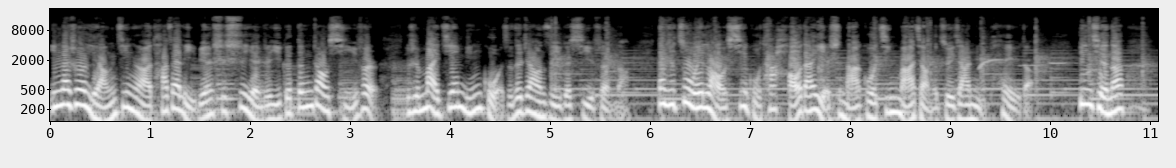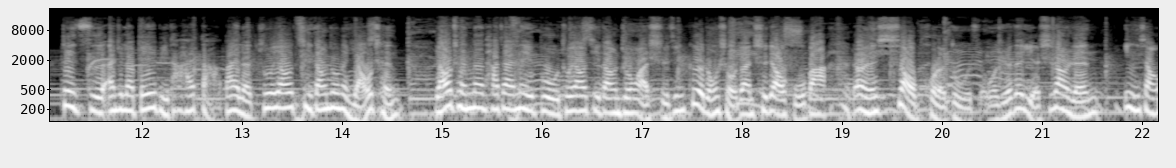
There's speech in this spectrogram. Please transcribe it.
应该说，梁静啊，她在里边是饰演着一个灯罩媳妇儿，就是卖煎饼果子的这样子一个戏份的。但是作为老戏骨，她好歹也是拿过金马奖的最佳女配的，并且呢。这次 Angelababy 她还打败了《捉妖记》当中的姚晨。姚晨呢，她在那部《捉妖记》当中啊，使尽各种手段吃掉胡巴，让人笑破了肚子。我觉得也是让人印象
